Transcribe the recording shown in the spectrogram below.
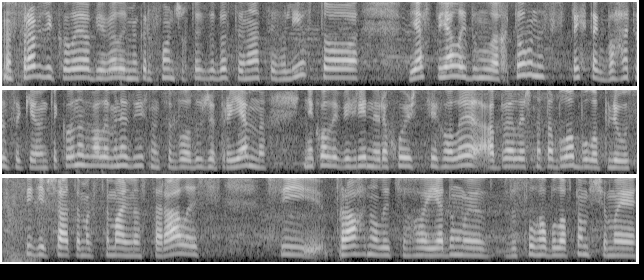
Насправді, коли об'явили мікрофон, що хтось забив 13 голів, то я стояла і думала, хто у нас встиг так багато закинути. Коли назвали мене, звісно, це було дуже приємно. Ніколи в ігрі не рахуєш ці голи, аби лише на табло було плюс. Всі дівчата максимально старались, всі прагнули цього. Я думаю, заслуга була в тому, що ми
